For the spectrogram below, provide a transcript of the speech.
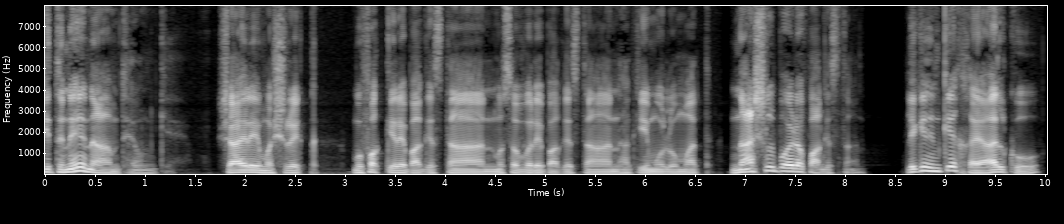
कितने नाम थे उनके? शायर मशरक मुफक्र पाकिस्तान मुसवर पाकिस्तान, हकीम उलूमत नेशनल पोइट ऑफ़ पाकिस्तान लेकिन इनके ख्याल को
